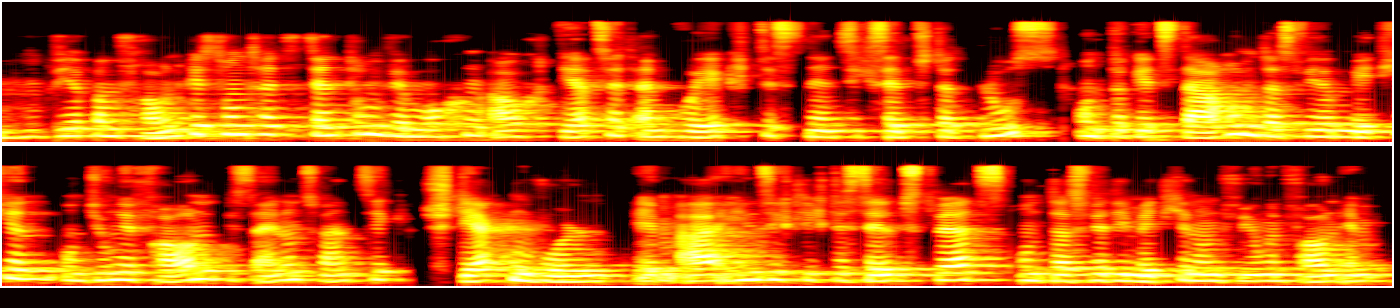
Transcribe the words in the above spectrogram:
Mhm. Wir beim Frauengesundheitszentrum, wir machen auch derzeit ein Projekt, das nennt sich Selbstwert Plus. Und da geht es darum, dass wir Mädchen und junge Frauen bis 21 stärken wollen, eben auch hinsichtlich des Selbstwerts und dass wir die Mädchen und jungen Frauen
